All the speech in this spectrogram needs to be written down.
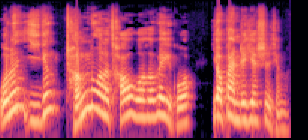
我们已经承诺了曹国和魏国要办这些事情了。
